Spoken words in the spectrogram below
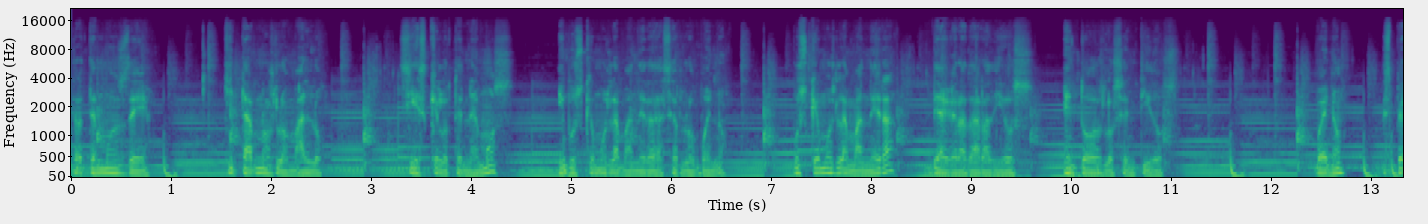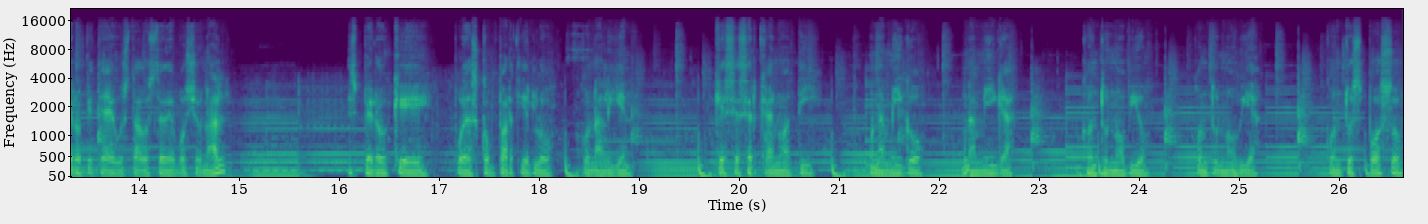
Tratemos de quitarnos lo malo, si es que lo tenemos, y busquemos la manera de hacer lo bueno. Busquemos la manera de agradar a Dios en todos los sentidos. Bueno, espero que te haya gustado este devocional. Espero que puedas compartirlo con alguien que sea cercano a ti, un amigo, una amiga, con tu novio, con tu novia, con tu esposo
